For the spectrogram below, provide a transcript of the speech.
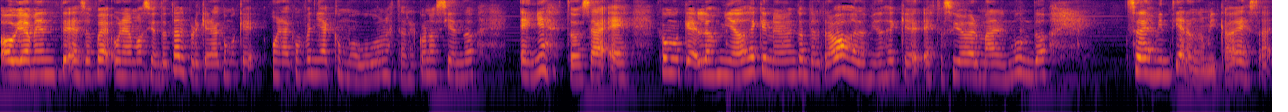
obviamente, eso fue una emoción total, porque era como que una compañía como Google me está reconociendo en esto. O sea, es como que los miedos de que no iba a encontrar trabajo, los miedos de que esto se iba a ver mal en el mundo, se desmintieron en mi cabeza.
